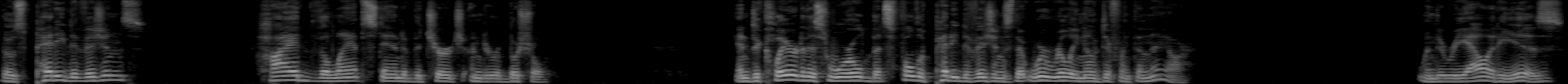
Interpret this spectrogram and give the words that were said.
Those petty divisions hide the lampstand of the church under a bushel and declare to this world that's full of petty divisions that we're really no different than they are when the reality is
